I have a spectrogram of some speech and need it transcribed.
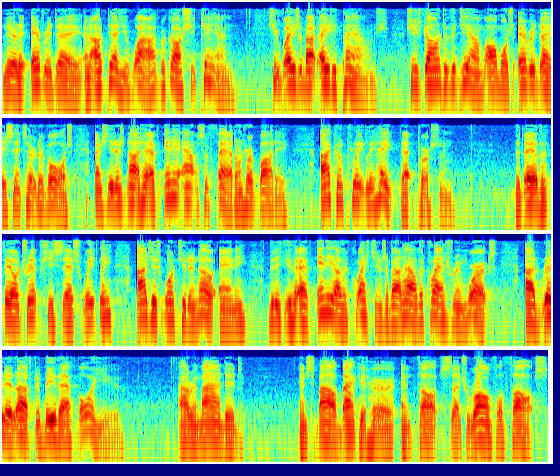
nearly every day, and I'll tell you why, because she can. She weighs about 80 pounds. She's gone to the gym almost every day since her divorce, and she does not have any ounce of fat on her body. I completely hate that person. The day of the field trip, she said sweetly, I just want you to know, Annie, that if you have any other questions about how the classroom works, I'd really love to be there for you. I reminded and smiled back at her and thought such wrongful thoughts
